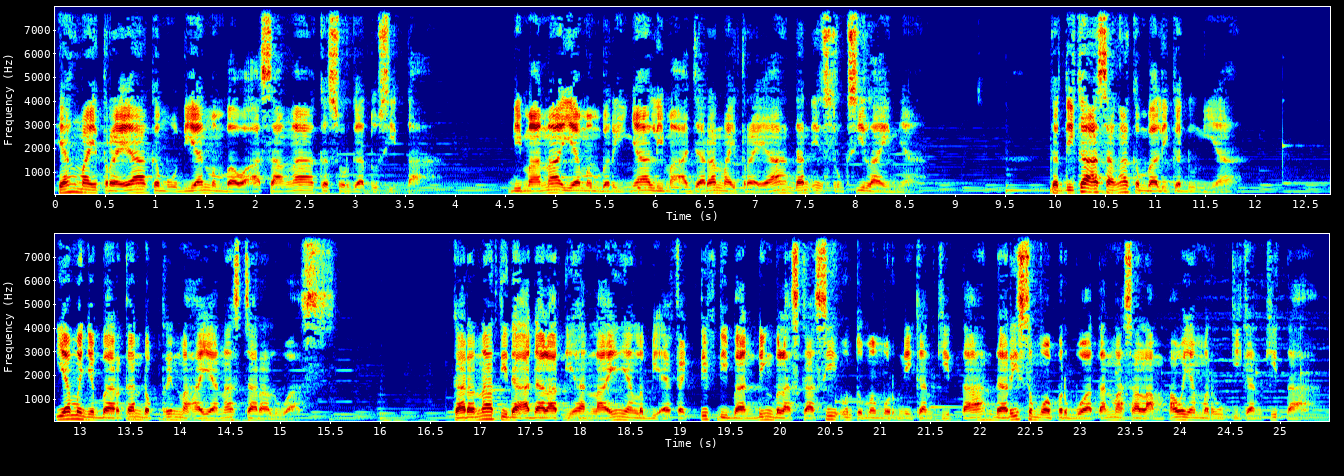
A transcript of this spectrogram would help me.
Yang Maitreya kemudian membawa Asanga ke surga Tusita, di mana ia memberinya lima ajaran Maitreya dan instruksi lainnya. Ketika Asanga kembali ke dunia, ia menyebarkan doktrin Mahayana secara luas. Karena tidak ada latihan lain yang lebih efektif dibanding belas kasih untuk memurnikan kita dari semua perbuatan masa lampau yang merugikan kita.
